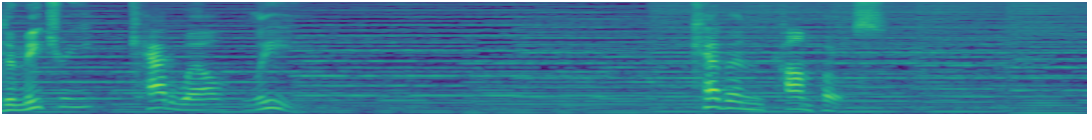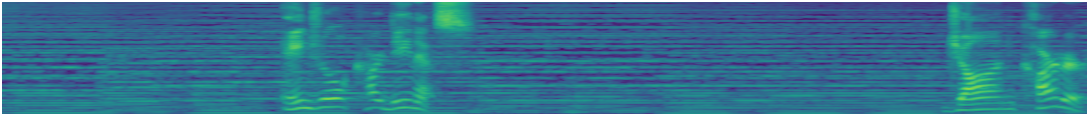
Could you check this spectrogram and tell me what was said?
Dimitri Cadwell Lee, Kevin Campos, Angel Cardenas, John Carter,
